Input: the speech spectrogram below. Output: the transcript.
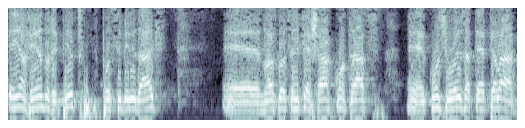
em havendo, repito, possibilidades, é, nós gostaríamos de fechar contratos é, com os senhores até pela,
